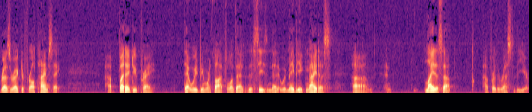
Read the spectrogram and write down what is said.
resurrected for all time's sake. Uh, but I do pray that we'd be more thoughtful of that this season, that it would maybe ignite us um, and light us up uh, for the rest of the year.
